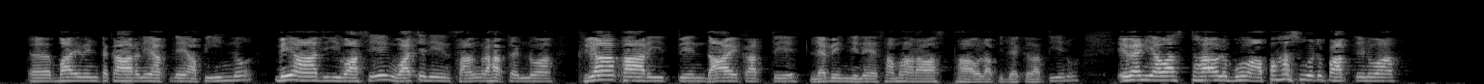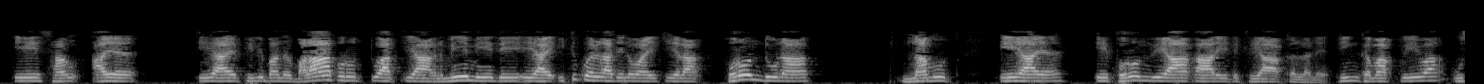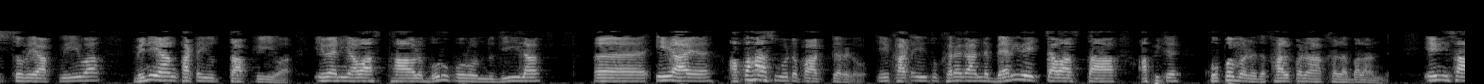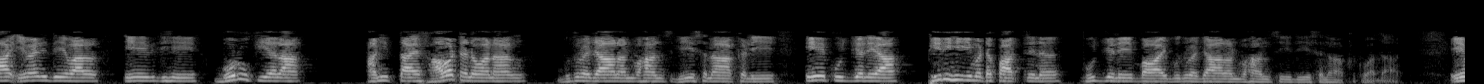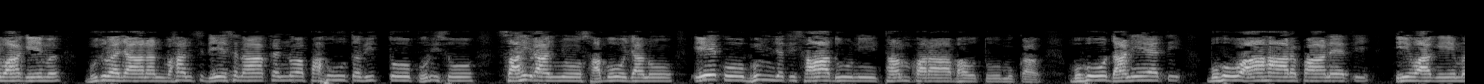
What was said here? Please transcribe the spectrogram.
බය වෙන්න කාරණයක් නෑ අපි ඉන්නෝ. මේ ආදී වශයෙන් වචනයෙන් සංග්‍රහ කරනවා ක්‍රියාකාරීත්වයෙන් දායකත්වයේ ලැබෙන්නේ නැහැ සමහර අවස්ථාවල අපි දැකලා තියෙනවා. එවැනි අවස්ථාවල බොහොම අපහසුවටපත් වෙනවා ඒ සං අය ඒ අය පිළිබඳ බලාපොරොත්තුවක් තියාගෙන මේ මේ දේ ඒ අය ඉටු කළා දෙනවයි කියලා පොරොන්දු වුණා නමුත් ඒ අය ඒ පොරොන්දුවේ ආකාරයට ක්‍රියා කළා නැහැ. පින්කමක් වේවා, උත්සවයක් වේවා, විනයන් කටයුත්තක් වේවා. එවැනි අවස්ථාවල බොරු පොරොන්දු දීලා ඒ අය අපහසුවටපත් කරනවා. ඒ කටයුතු කරගන්න බැරි වෙච්ච අවස්ථා අපිට කොපමණද කල්පනා කරලා බලන්න. ඒ නිසා එවැනි දේවල් ඒ විදිහේ බොරු කියලා අනිත් අය රවටනවා නම් බුදුරජාණන් වහන්සේ දේශනා කළේ ඒ පුජ්‍යලයා පිරිහීමටපත් වෙන පුජ්‍යලේ බවයි බුදුරජාණන් වහන්සේ දේශනා කොට වදාළේ. ඒ වාගේම බුදුරජාණන් වහන්සේ දේශනා කරනවා පහූත විත්තෝ පුරිසෝ සහිරඤ්ඤෝ සබෝජනෝ ඒකෝ භුඤ්ජති සාදූනි තම්පරා භවතු මුකං බොහෝ ධනෙ ඇති බොහෝ ආහාර පාන ඇති ඒ වගේම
